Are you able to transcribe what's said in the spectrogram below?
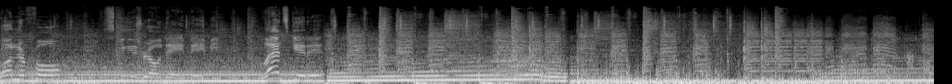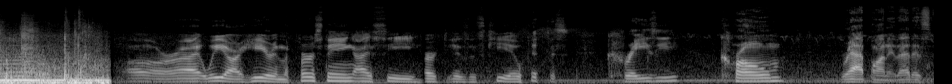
wonderful Skinny's Real Day, baby. Let's get it. We are here, and the first thing I see is this Kia with this crazy chrome wrap on it. That is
